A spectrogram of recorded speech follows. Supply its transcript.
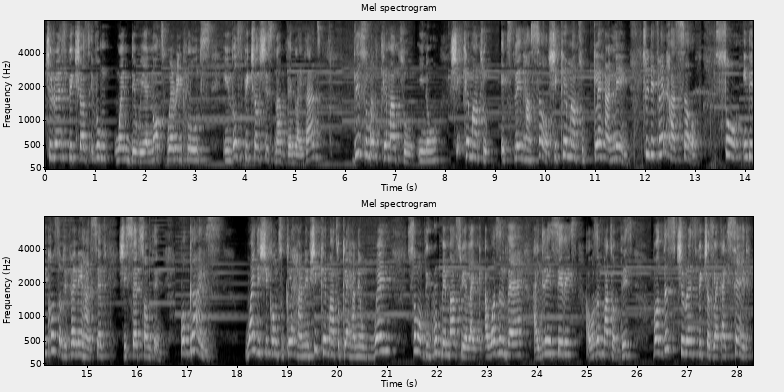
children's pictures even when they were not wearing clothes, in those pictures, she snapped them like that this woman came out to, you know, she came out to explain herself. She came out to clear her name, to defend herself. So, in the course of defending herself, she said something. But, guys, why did she come to clear her name? She came out to clear her name when some of the group members were like, I wasn't there, I didn't see this, I wasn't part of this. But these children's pictures, like I said,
